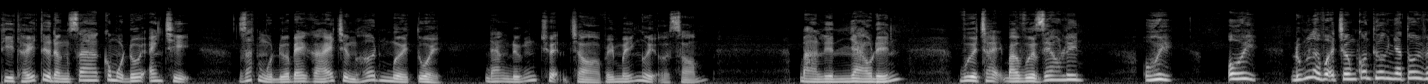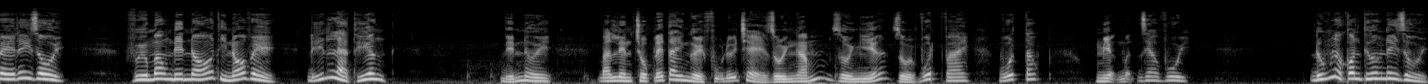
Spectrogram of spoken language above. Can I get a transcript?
thì thấy từ đằng xa có một đôi anh chị dắt một đứa bé gái chừng hơn 10 tuổi đang đứng chuyện trò với mấy người ở xóm. Bà liền nhào đến, vừa chạy bà vừa reo lên. Ôi, ôi, đúng là vợ chồng con thương nhà tôi về đây rồi. Vừa mong đến nó thì nó về, đến là thiêng. Đến nơi, bà liền chộp lấy tay người phụ nữ trẻ rồi ngắm, rồi nghía, rồi vuốt vai, vuốt tóc, miệng vẫn reo vui. Đúng là con thương đây rồi,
